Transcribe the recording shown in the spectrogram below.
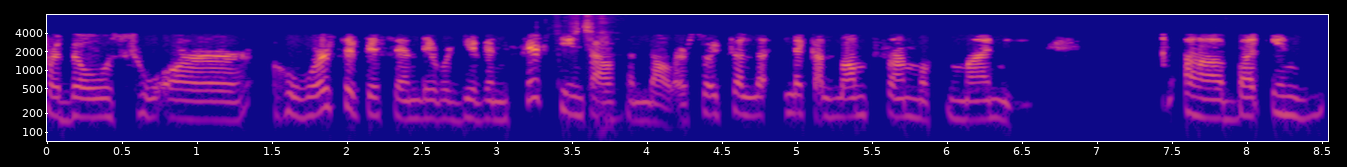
for those who are who were citizen, they were given fifteen thousand dollars. So it's a like a lump sum of money. Uh, but in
